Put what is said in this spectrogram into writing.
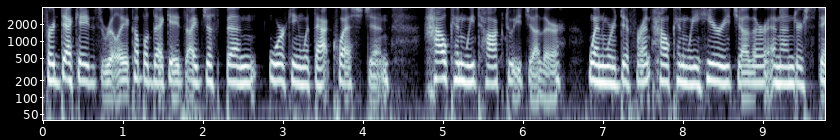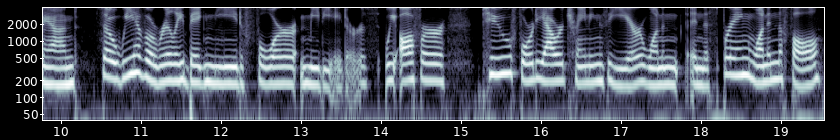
For decades, really, a couple decades, I've just been working with that question. How can we talk to each other when we're different? How can we hear each other and understand? So, we have a really big need for mediators. We offer two 40 hour trainings a year, one in, in the spring, one in the fall.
